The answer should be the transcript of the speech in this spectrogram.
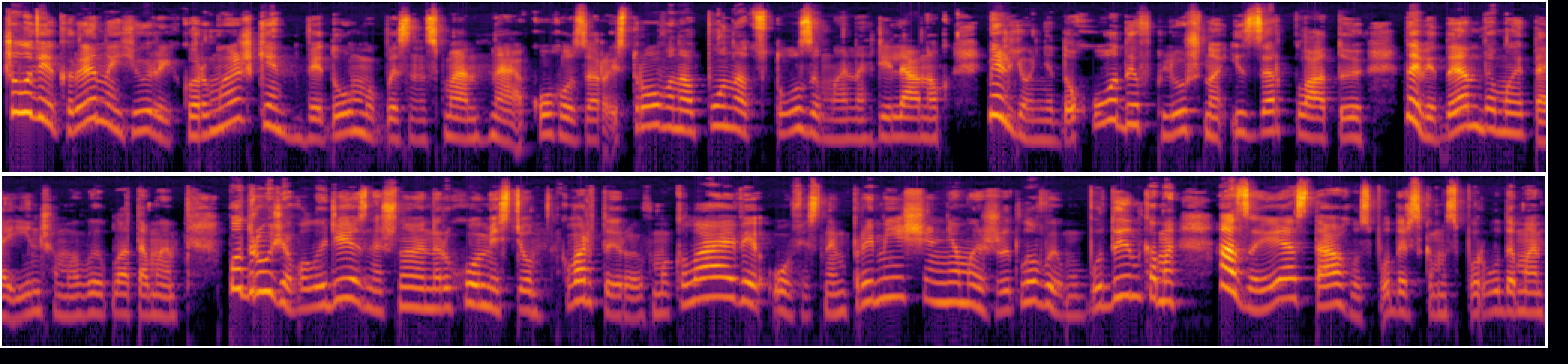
Чоловік Ірини Юрій Кормишкін, відомий бізнесмен, на якого зареєстровано понад 100 земельних ділянок, мільйонні доходи, включно із зарплатою, дивідендами та іншими виплатами. Подружжя володіє значною нерухомістю, квартирою в Миколаєві, офісним приміщеннями, житловими будинками, АЗС та господарськими спорудами.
